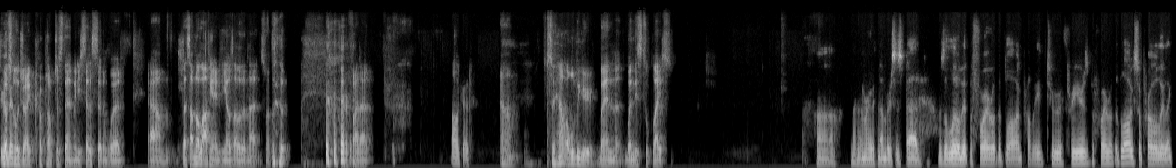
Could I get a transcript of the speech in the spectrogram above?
to personal joke cropped up just then when you said a certain word. Um, but I'm not laughing at anything else other than that. Just want to clarify that. All good. Um, so how old were you when when this took place? Uh, my memory with numbers is bad. It was a little bit before I wrote the blog, probably two or three years before I wrote the blog. So probably like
